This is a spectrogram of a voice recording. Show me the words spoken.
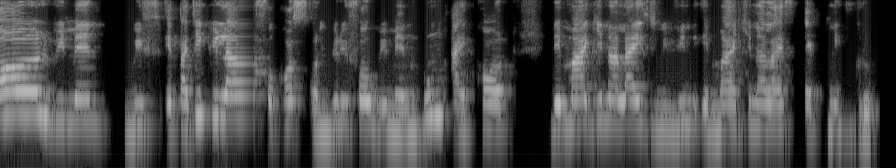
all women with a particular focus on Birifor women whom I call the marginalized within a marginalized ethnic group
